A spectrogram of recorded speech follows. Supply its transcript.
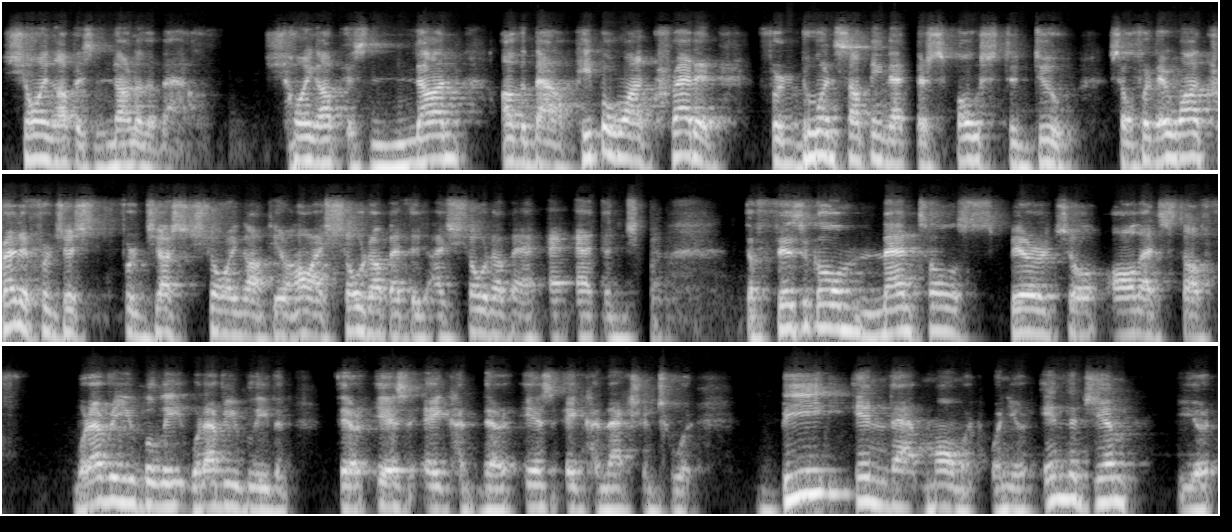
Showing up is none of the battle Showing up is none of the battle. People want credit for doing something that they're supposed to do. So for they want credit for just for just showing up. You know, oh, I showed up at the I showed up at, at, at the gym. The physical, mental, spiritual, all that stuff, whatever you believe, whatever you believe in, there is a there is a connection to it. Be in that moment when you're in the gym. You're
